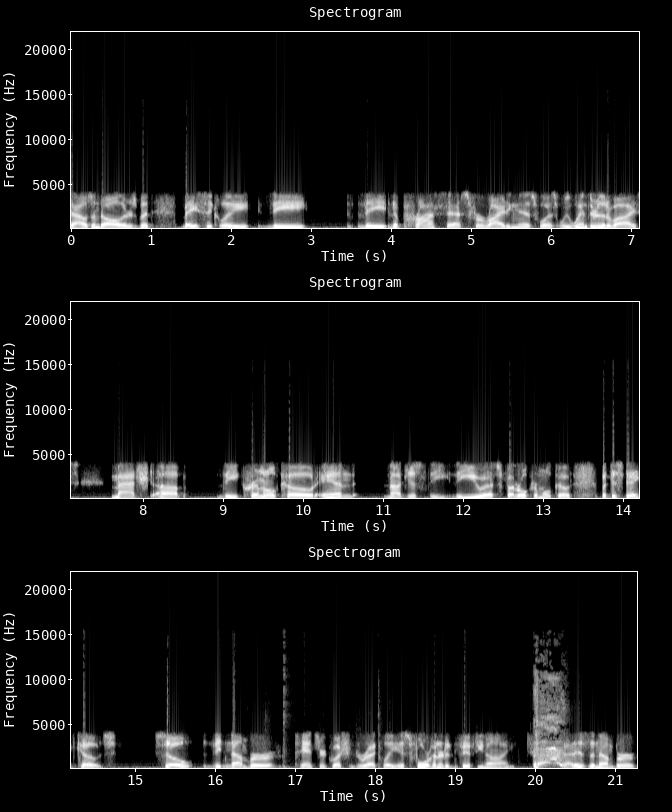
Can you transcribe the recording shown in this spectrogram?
thousand dollars. But basically, the the the process for writing this was we went through the device, matched up the criminal code and not just the, the U.S. federal criminal code, but the state codes. So the number, to answer your question directly, is 459. that is the number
